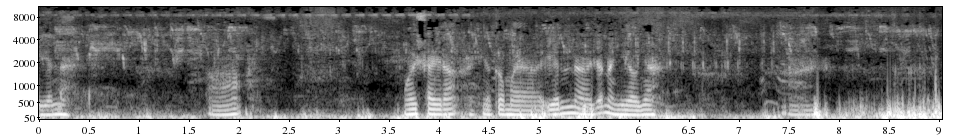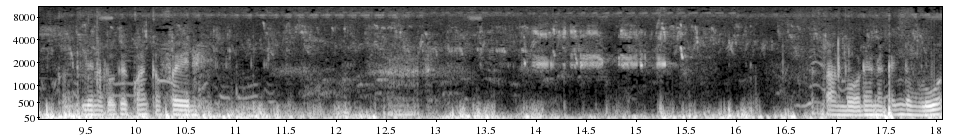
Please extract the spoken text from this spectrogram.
yến này. Đó. Mới xây đó. Nhưng cơ mà yến à, rất là nhiều nha. À. còn kia là có cái quán cà phê này. Toàn bộ đây là cánh đồng lúa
